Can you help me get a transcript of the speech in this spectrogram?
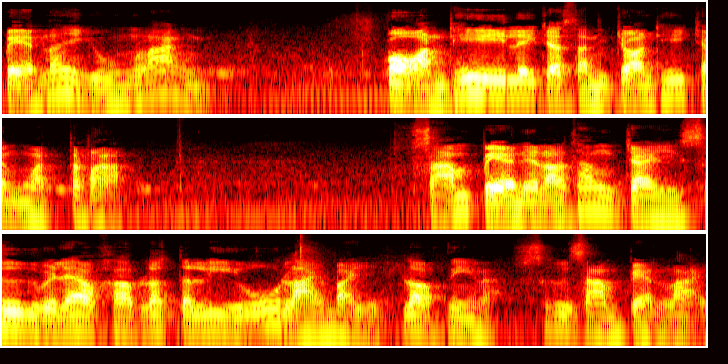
แปดน่าจะอยู่ข้างล่าง ก่อนที่เลขจะสัญจรที่จังหวัดตราดสามแปดเนี่ยเราทั้งใจซื้อไปแล้วครับลอตเตอรี่โอ้หลายใบรอบนี้นะซื้อสามแปดหลาย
